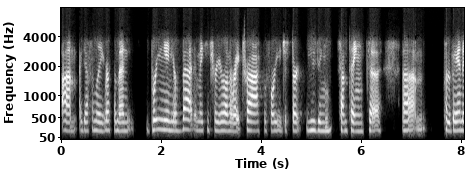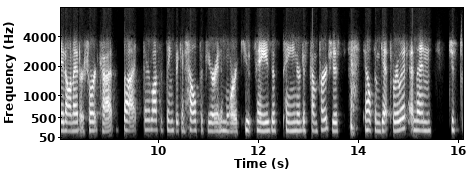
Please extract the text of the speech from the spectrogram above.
um, I definitely recommend bringing in your vet and making sure you're on the right track before you just start using something to um, put a band-aid on it or shortcut. But there are lots of things that can help if you're in a more acute phase of pain or discomfort just to help them get through it. And then just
